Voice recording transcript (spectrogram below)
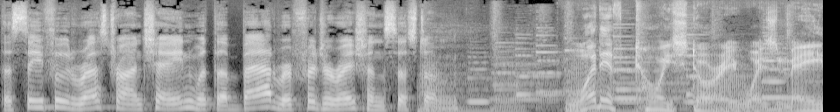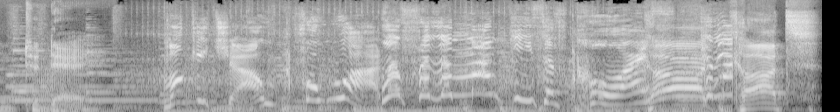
the seafood restaurant chain with the bad refrigeration system. What if Toy Story was made today? Monkey chow? For what? Well, for the monkeys, of course. Cut! Cut!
